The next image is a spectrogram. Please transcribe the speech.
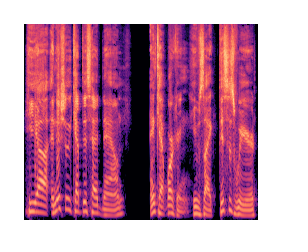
he uh, initially kept his head down and kept working. He was like, "This is weird.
